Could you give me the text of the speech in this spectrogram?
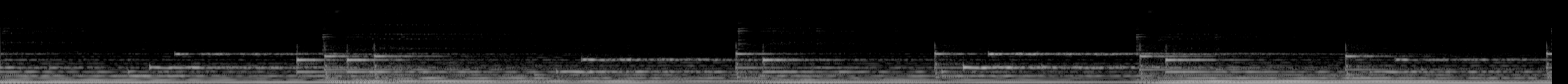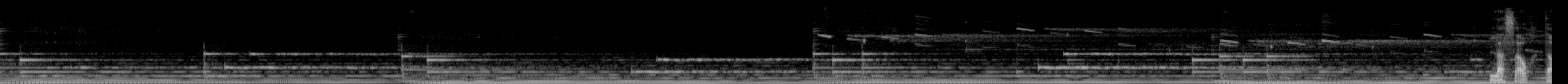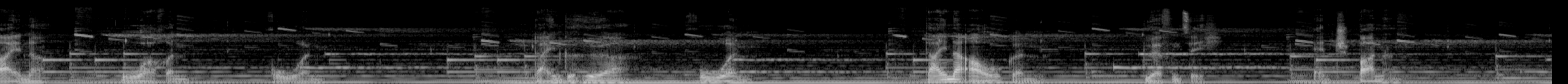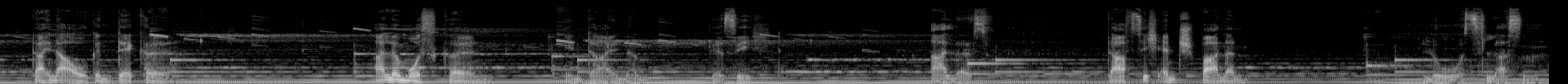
Lass auch deine Ohren ruhen, dein Gehör ruhen, deine Augen dürfen sich entspannen, deine Augendeckel, alle Muskeln in deinem Gesicht, alles darf sich entspannen loslassen.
